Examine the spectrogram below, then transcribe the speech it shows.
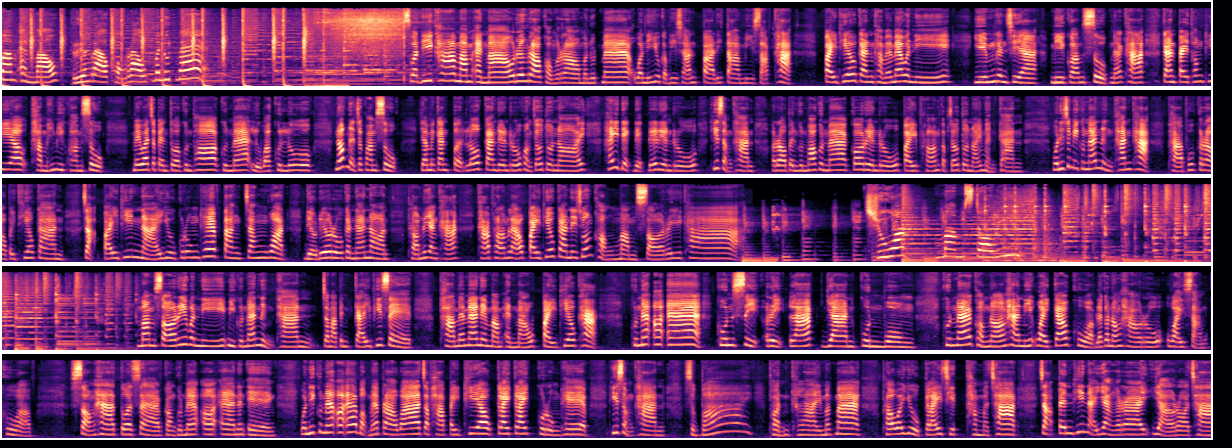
Mom and Mouth เรื่องราวของเรามนุษย์แม่สวัสดีค่ะ Mom and Mouth เรื่องราวของเรามนุษย์แม่ วันนี้อยู่กับดิฉันปาริตามีซัพ์ค่ะ ไปเที่ยวกันค่ะแม่แม่วันนี้ ยิ้มกันเชียวมีความสุขนะคะ การไปท่องเที่ยวทำให้มีความสุข ไม่ว่าจะเป็นตัวคุณพ่อคุณแม่หรือว่าคุณลูก นอกเหนือจากความสุข ยังเป็นการเปิดโลกการเรียนรู้ของเจ้าตัวน้อย ให้เด็กๆได้เรียนรู้ที่สำคัญ เราเป็นคุณพ่อคุณแม่ก็เรียนรู้ไปพร้อมกับเจ้าตัวน้อยเหมือนกัน วันนี้จะมีคุณแม่หนึ่งท่านค่ะพาพวกเราไปเที่ยวกัน จะไปที่ไหนอยู่กรุงเทพต่างจังหวัด เดี๋ยวได้รู้กันแน่นอน พร้อมหรือยังคะ ถ้าพร้อมแล้วไปเที่ยวกันในช่วงของ Mom Story ค่ะช่วง Mom Story มัมซอรี่วันนี้มีคุณแม่หนึ่งท่าน จะมาเป็นไกด์พิเศษ พาแม่ๆในมัมแอนเมาส์ไปเที่ยวค่ะ คุณแม่อ้อแอ คุณสิริลักษ์ยานกุลวง คุณแม่ของน้องฮานิวัยเก้าขวบ แล้วก็น้องฮารุวัยสามขวบ สองฮาตัวแสบของคุณแม่ออแอนั่นเอง วันนี้คุณแม่ออแอบอกแม่ปลาว่าจะพาไปเที่ยวใกล้ๆกรุงเทพที่สำคัญสบายผ่อนคลายมากๆ เพราะว่าอยู่ใกล้ชิดธรรมชาติ จะเป็นที่ไหนอย่างไรอย่ารอช้า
